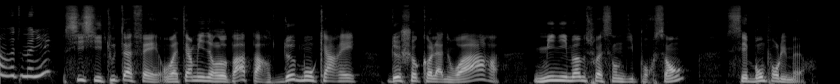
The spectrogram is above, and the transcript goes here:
dans votre menu? Si, si, tout à fait. On va terminer le repas par deux bons carrés de chocolat noir, minimum 70%. C'est bon pour l'humeur.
